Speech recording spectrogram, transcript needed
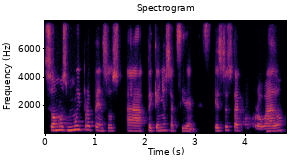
somos muy propensos a pequeños accidentes. Esto está comprobado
